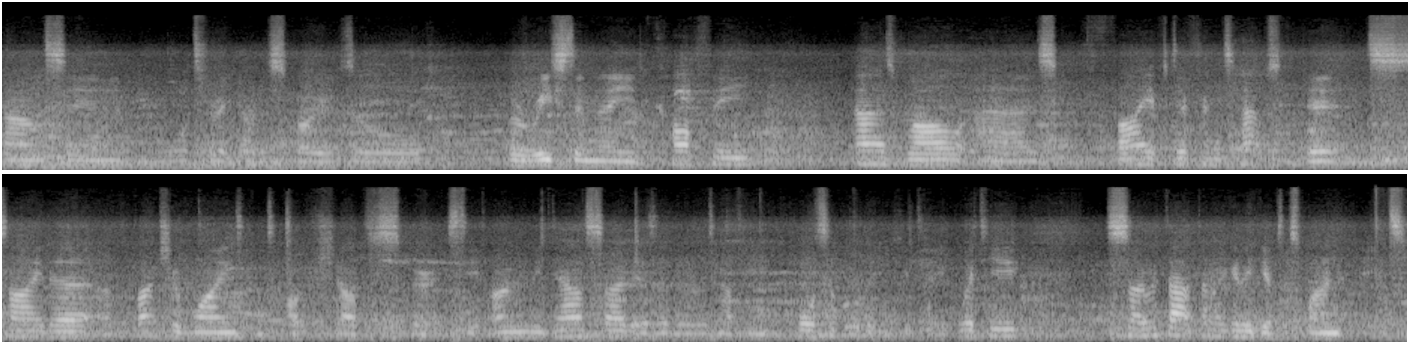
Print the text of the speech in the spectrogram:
fountain, water at your disposal, barista made coffee, as well as five different types of beer and cider, a bunch of wines, and top shelf spirits. The only downside is that there was nothing portable that you could take with you. So with that, then we're going to give this one an 8.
